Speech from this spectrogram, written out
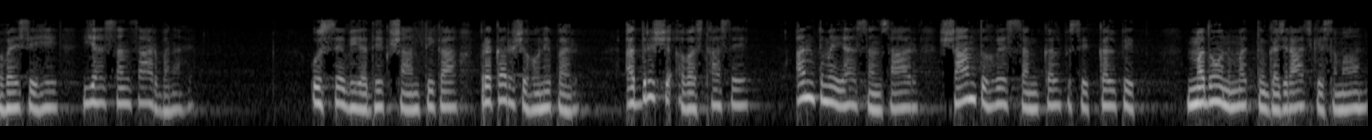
वैसे ही यह संसार बना है। उससे भी अधिक शांति का प्रकर्ष होने पर अदृश्य अवस्था से अंत में यह संसार शांत हुए संकल्प से कल्पित मदोन्मत्त गजराज के समान,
